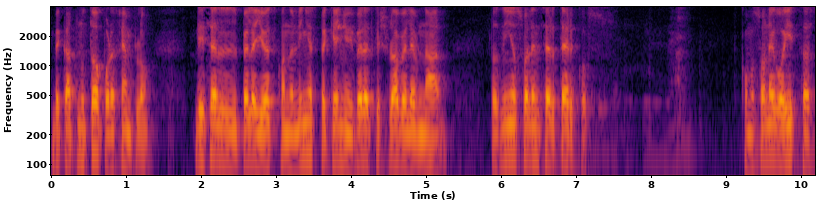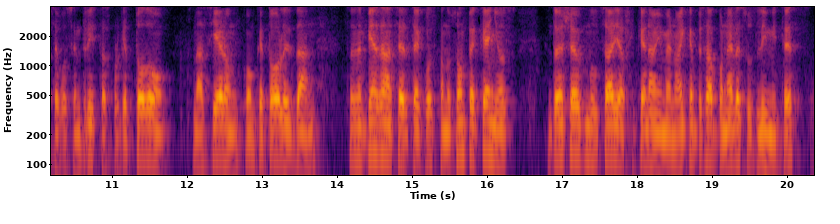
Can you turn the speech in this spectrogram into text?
Bekatnuto, por ejemplo, dice el Pele Yoetz, cuando el niño es pequeño y velet que los niños suelen ser tercos. Como son egoístas, egocentristas, porque todo nacieron con que todo les dan, entonces empiezan a ser tercos. Cuando son pequeños, entonces Shev Musar y Arjikena Mimeno, hay que empezar a ponerle sus límites,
